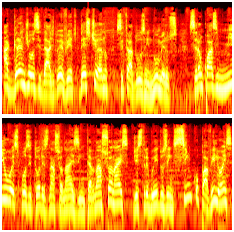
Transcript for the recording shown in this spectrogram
A grandiosidade do evento deste ano se traduz em números. Serão quase mil expositores nacionais e internacionais distribuídos em cinco pavilhões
